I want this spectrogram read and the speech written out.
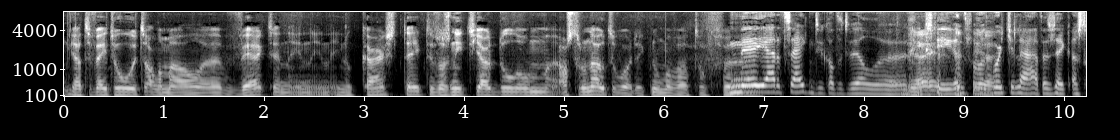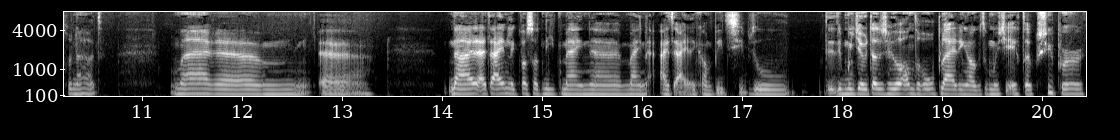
ja, te weten hoe het allemaal uh, werkt en in, in, in elkaar steekt. Het was niet jouw doel om astronaut te worden, ik noem maar wat. Of, uh... Nee, ja, dat zei ik natuurlijk altijd wel uh. Ja, van wat ja. word je later, zei ik astronaut. Maar uh, nou, uiteindelijk was dat niet mijn, mijn uiteindelijke ambitie. Ik bedoel, dit moet je, dat is een heel andere opleiding ook. Dan moet je echt ook super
